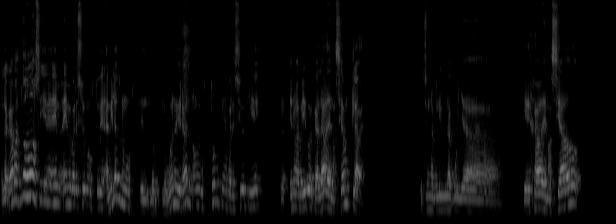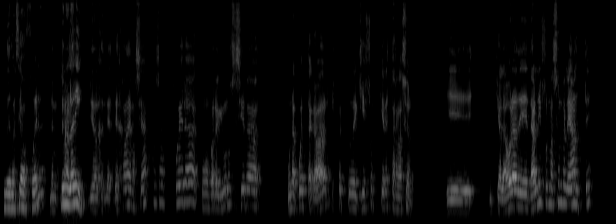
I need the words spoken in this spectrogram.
¿En la cama? No, sí, a mí me pareció que me gustó bien. A mí lo, que no me, lo, lo, bueno de llorar no me gustó porque me pareció que era una película que hablaba demasiado en clave. Es una película cuya. que dejaba demasiado. ¿Demasiado fuera? De, Yo no la vi. Dejaba demasiadas cosas fuera como para que uno se hiciera una cuenta cabal respecto de qué, fue, qué era esta relación. y que a la hora de darle información relevante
